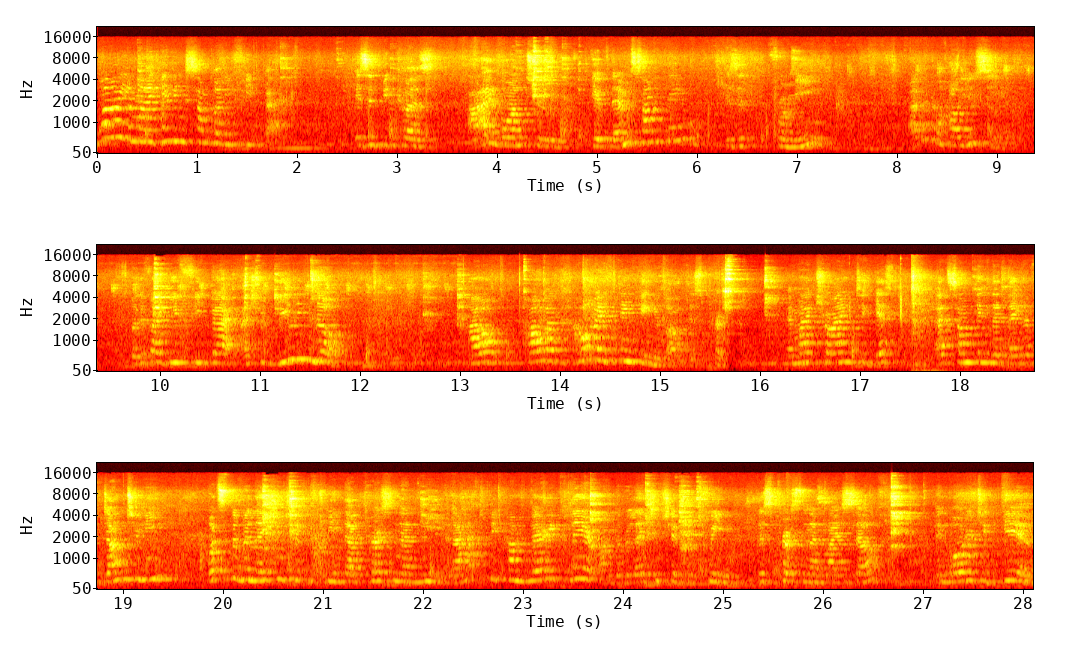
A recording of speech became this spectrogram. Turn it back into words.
Why am I giving somebody feedback? Is it because I want to give them something? Is it for me? I don't know how you see it. But if I give feedback, I should really know how, how, how am I thinking about this person? Am I trying to get at something that they have done to me? What's the relationship between that person and me? And I have to become very clear on the relationship between this person and myself in order to give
